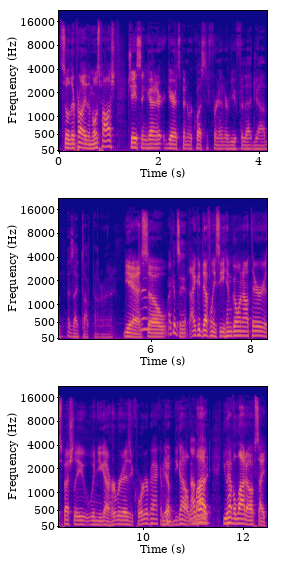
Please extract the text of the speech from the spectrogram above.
So they're probably the most polished. Jason Garrett's been requested for an interview for that job, as I talked about already. Yeah, so I can see it. I could definitely see him going out there, especially when you got Herbert as your quarterback. I mean, Yep. you got a Not lot. bad. You have a lot of upside.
